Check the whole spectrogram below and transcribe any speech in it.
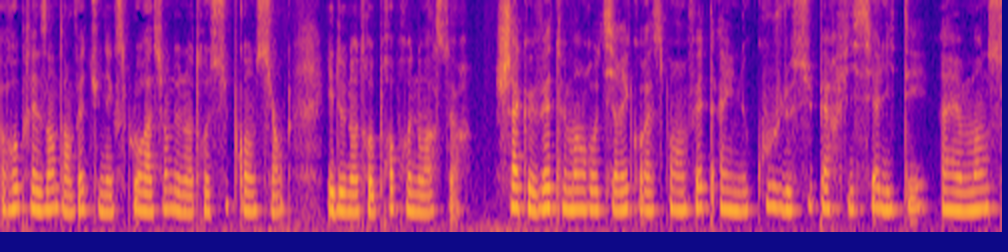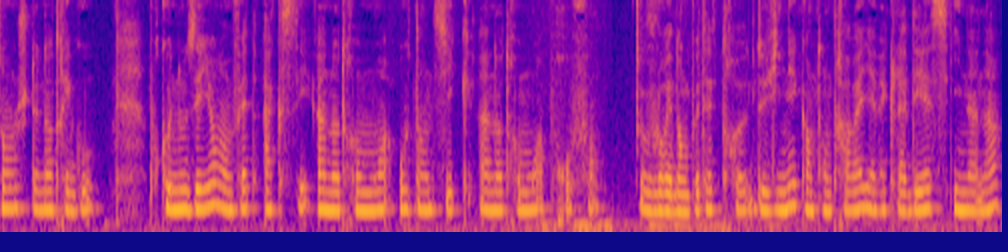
représente en fait une exploration de notre subconscient et de notre propre noirceur. Chaque vêtement retiré correspond en fait à une couche de superficialité, à un mensonge de notre ego, pour que nous ayons en fait accès à notre moi authentique, à notre moi profond. Vous l'aurez donc peut-être deviné quand on travaille avec la déesse Inanna,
